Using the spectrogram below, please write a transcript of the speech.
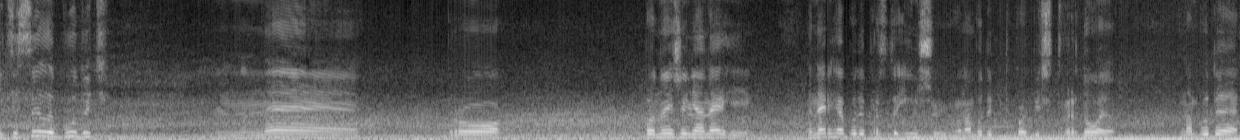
І ці сили будуть не про пониження енергії. Енергія буде просто іншою, вона буде такою більш твердою, вона буде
